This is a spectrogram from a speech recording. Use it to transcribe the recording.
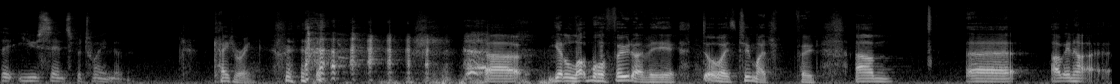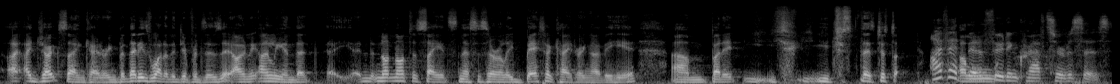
that you sense between them? catering. uh, you get a lot more food over here. Always too much food. Um, uh, I mean, I, I joke saying catering, but that is one of the differences. Only, only in that, uh, not not to say it's necessarily better catering over here, um, but it you, you just there's just. I've had better l- food and craft services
